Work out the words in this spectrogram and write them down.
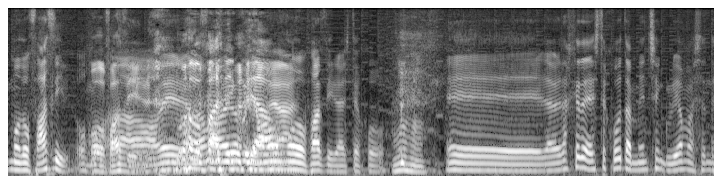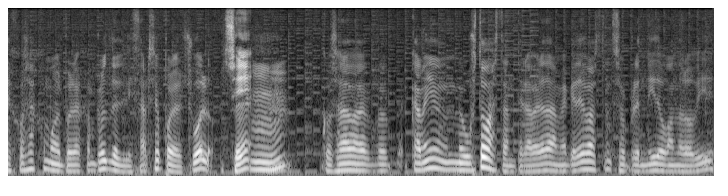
Modo fácil. ojo. Modo fácil, A ver, Modo a cuidado, ya. modo fácil a este juego. Eh, la verdad es que de este juego también se incluían bastantes cosas como por ejemplo el deslizarse por el suelo. Sí. Ujú. Cosa que a mí me gustó bastante, la verdad. Me quedé bastante sorprendido cuando lo vi.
